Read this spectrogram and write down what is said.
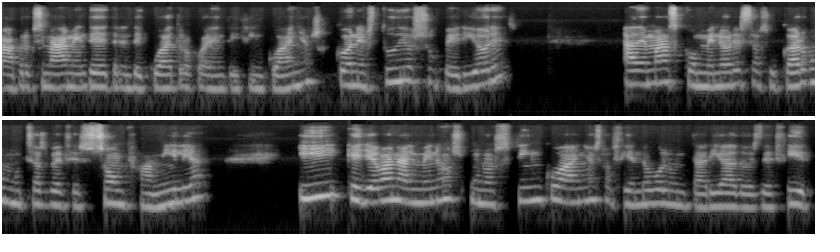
aproximadamente de 34 a 45 años, con estudios superiores, además con menores a su cargo, muchas veces son familias, y que llevan al menos unos 5 años haciendo voluntariado, es decir,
